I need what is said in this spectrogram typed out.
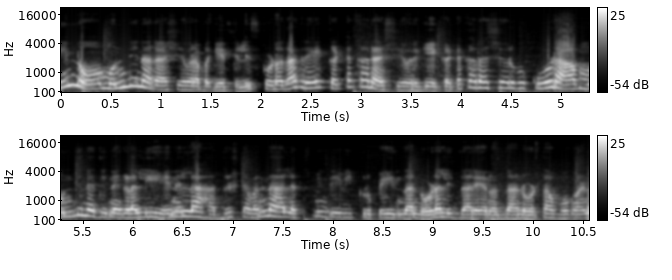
ಇನ್ನು ಮುಂದಿನ ರಾಶಿಯವರ ಬಗ್ಗೆ ತಿಳಿಸ್ಕೊಡೋದಾದ್ರೆ ಕಟಕ ರಾಶಿಯವರಿಗೆ, ಕಟಕ ರಾಶಿಯವರಿಗೂ ಕೂಡ ಮುಂದಿನ ದಿನಗಳಲ್ಲಿ ಏನೆಲ್ಲ ಅದೃಷ್ಟವನ್ನ ಲಕ್ಷ್ಮೀ ದೇವಿ ಕೃಪೆಯಿಂದ ನೋಡಲಿದ್ದಾರೆ ಅನ್ನೋದನ್ನ ನೋಡ್ತಾ ಹೋಗೋಣ.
